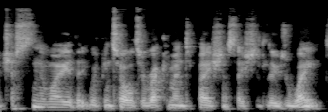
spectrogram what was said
just in the way that we've been told to recommend to patients they should lose weight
